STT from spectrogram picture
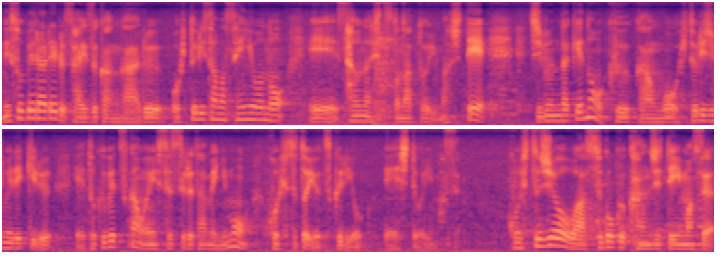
寝そべられるサイズ感があるお一人様専用の、えーサウナ室となっておりまして自分だけの空間を独り占めできる、えー特別感を演出するためにも個室という作りを、えーしております。個室需要はすごく感じています。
